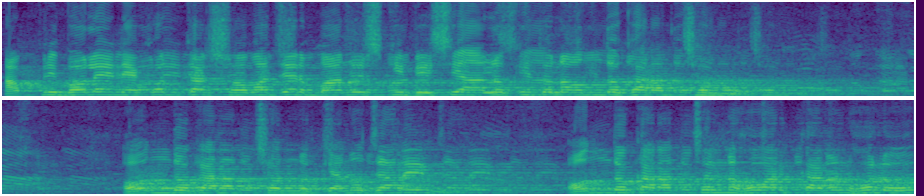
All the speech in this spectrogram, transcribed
আপনি বলেন, এখনকার সমাজের মানুষ কি বেশি আলোকিত না অন্ধকার আচ্ছন্ন অন্ধকার আচ্ছন্ন কেন জানেন? অন্ধকার আচ্ছন্ন হওয়ার কারণ হলো,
